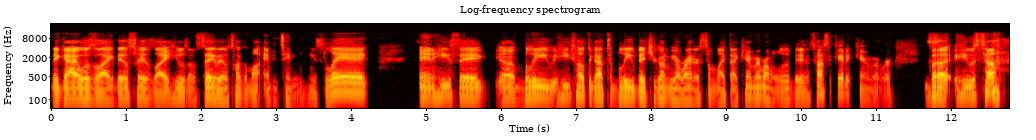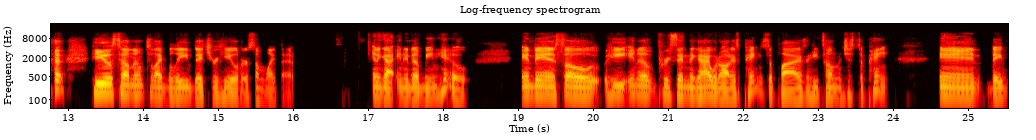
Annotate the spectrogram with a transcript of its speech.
The guy was like, this was like he was upset. They were talking about amputating his leg. And he said, uh, believe he told the guy to believe that you're gonna be all right or something like that. I can't remember. I'm a little bit intoxicated, can't remember. But he was telling he was telling him to like believe that you're healed or something like that. And the guy ended up being healed. And then so he ended up presenting the guy with all his painting supplies and he told him just to paint. And they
